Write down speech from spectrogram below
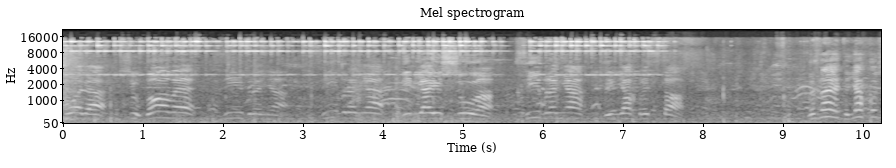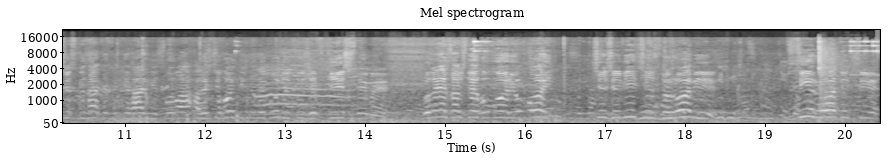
поля чудове зібрання. Зібрання в ім'я Ішуа, зібрання в ім'я Христа. Ви знаєте, я хочу сказати такі гарні слова, але сьогодні вони будуть дуже втішними. Коли я завжди говорю, ой, чи живі, чи здорові, всі родичі,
